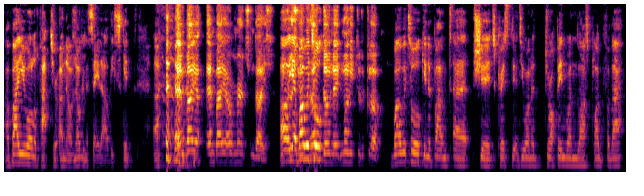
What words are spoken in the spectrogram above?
I'll buy you all a patch. Oh no, I'm not going to say that. I'll be skint. and buy and buy our merchandise. Oh, yeah, while we're help talk- donate money to the club. While we're talking about uh, shirts, Chris, do, do you want to drop in one last plug for that?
